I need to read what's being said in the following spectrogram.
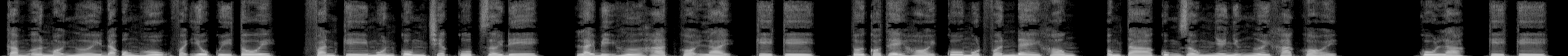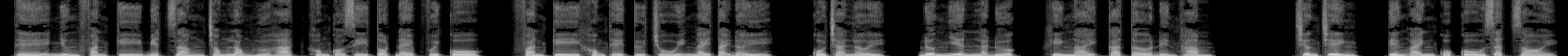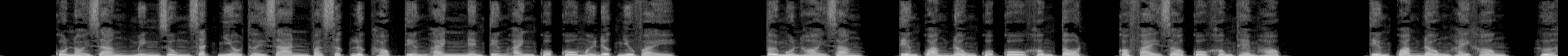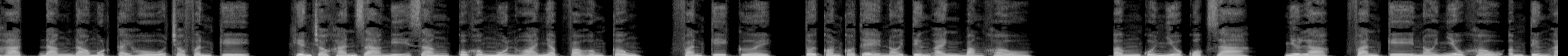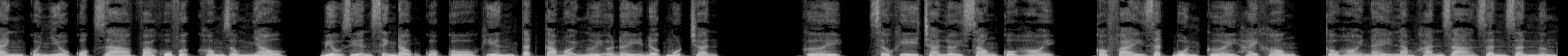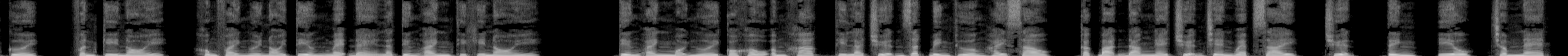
Cảm ơn mọi người đã ủng hộ và yêu quý tôi. Phan Kỳ muốn cùng chiếc cúp rời đi, lại bị hứa hạt gọi lại, Kỳ Kỳ, tôi có thể hỏi cô một vấn đề không? Ông ta cũng giống như những người khác gọi cô là Kỳ Kỳ, thế nhưng Phan Kỳ biết rằng trong lòng hứa hạt không có gì tốt đẹp với cô, Phan Kỳ không thể từ chối ngay tại đấy. Cô trả lời, đương nhiên là được, khi ngài Carter đến thăm. Chương trình, tiếng Anh của cô rất giỏi. Cô nói rằng mình dùng rất nhiều thời gian và sức lực học tiếng Anh nên tiếng Anh của cô mới được như vậy. Tôi muốn hỏi rằng, tiếng Quảng Đông của cô không tốt, có phải do cô không thèm học? Tiếng Quảng Đông hay không? Hứa hạt đang đào một cái hố cho phần kỳ, khiến cho khán giả nghĩ rằng cô không muốn hòa nhập vào Hồng Kông. Phan Kỳ cười, tôi còn có thể nói tiếng Anh bằng khẩu âm của nhiều quốc gia, như là Phan Kỳ nói nhiều khẩu âm tiếng Anh của nhiều quốc gia và khu vực không giống nhau. Biểu diễn sinh động của cô khiến tất cả mọi người ở đấy được một trận. Cười, sau khi trả lời xong cô hỏi, có phải rất buồn cười hay không? Câu hỏi này làm khán giả dần dần ngưng cười. Phần kỳ nói, không phải người nói tiếng mẹ đẻ là tiếng Anh thì khi nói tiếng Anh mọi người có khẩu âm khác thì là chuyện rất bình thường hay sao? Các bạn đang nghe chuyện trên website chuyện tình yêu.net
